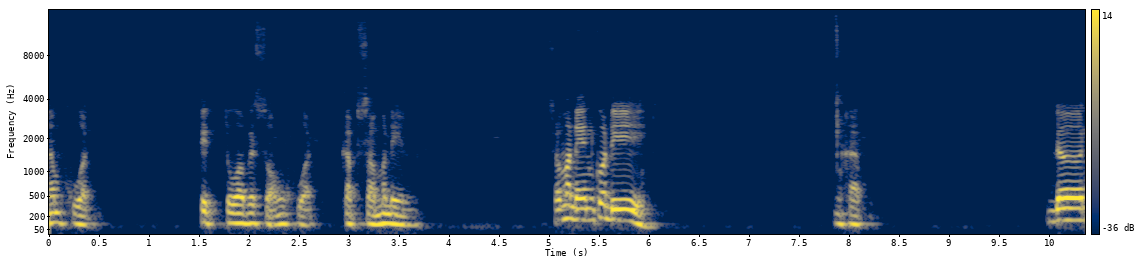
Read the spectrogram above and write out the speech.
้ำขวด ติดตัวไปสองขวดกับสามเณรสามเณรก็ดีนะครับ เดิน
